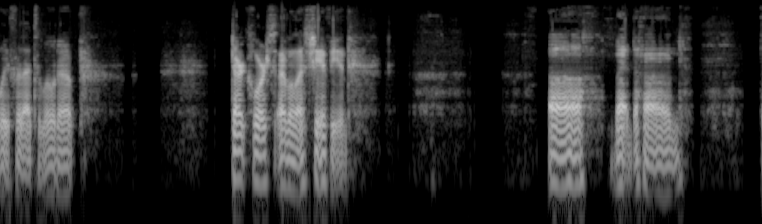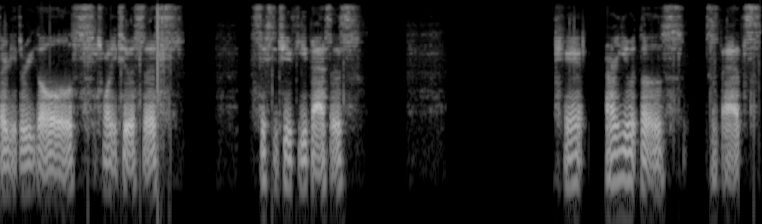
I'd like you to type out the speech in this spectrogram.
I'll wait for that to load up. Dark Horse MLS champion. Uh, Matt DeHaan, 33 goals, 22 assists, 62 key passes. Can't argue with those stats.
